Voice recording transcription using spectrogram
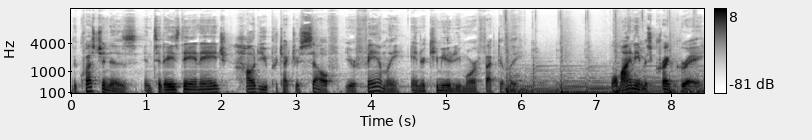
The question is in today's day and age, how do you protect yourself, your family, and your community more effectively? Well, my name is Craig Gray,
